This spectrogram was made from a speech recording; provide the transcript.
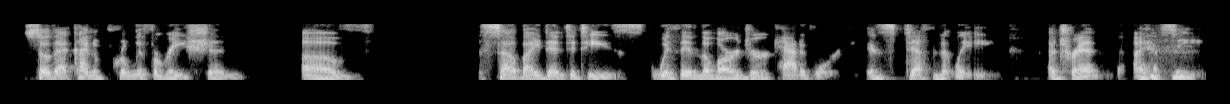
so that kind of proliferation of sub identities within the larger category is definitely a trend i have Mhm. seen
